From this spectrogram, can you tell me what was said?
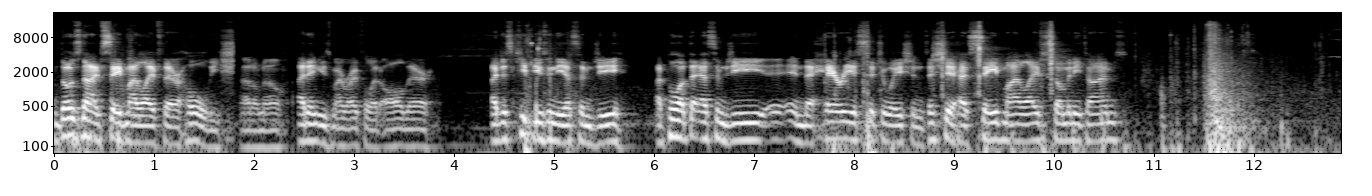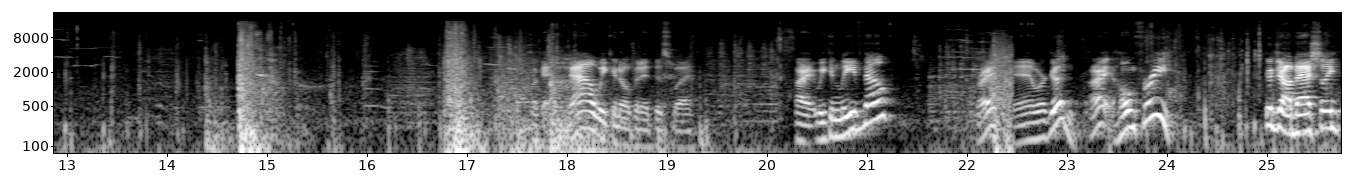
Those knives saved my life there. Holy sh! I don't know. I didn't use my rifle at all there. I just keep using the SMG. I pull out the SMG in the hairiest situations. This shit has saved my life so many times. Okay, now we can open it this way. Alright, we can leave now? Right? And we're good. Alright, home free. Good job, Ashley.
